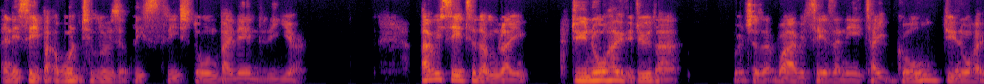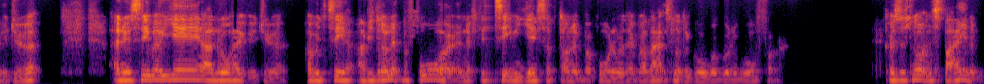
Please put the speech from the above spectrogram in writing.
And they say, but I want to lose at least three stone by the end of the year. I would say to them, right, do you know how to do that? Which is what I would say is an A type goal. Do you know how to do it? And they say, well, yeah, I know how to do it. I would say, have you done it before? And if they say to me, yes, I've done it before, and I was like, well, that's not the goal we're going to go for because it's not inspiring.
